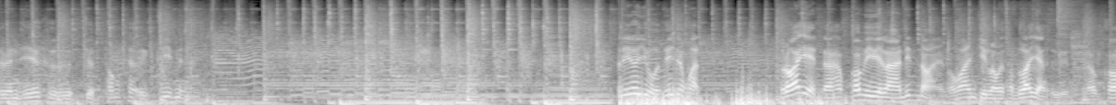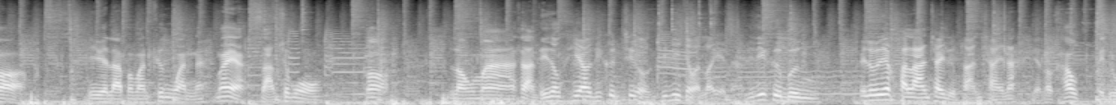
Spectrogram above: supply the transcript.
ริเวณนี้ก็คือจุดท่องเที่ยวอีกที่หนึ่งวันนี้เราอยู่ที่จังหวัดร้อยเอ็ดนะครับ ก็มีเวลานิดหน่อย เพราะว่าจริงเราไปทำธุระอย่างอื่น แล้วก็มีเวลาประมาณครึ่งวันนะ ไม่อะสามชั่วโมง ก็ลองมาสถานที่ท่องเที่ยวที่ขึ้นชื่อของที่นี่จังหวัดร้อยเอ็ดนะที่นี่คือบึง ไม่รู้เรียกพารานชัยหรือผลานชัยนะ เดี๋ยวเราเข้าไปดู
